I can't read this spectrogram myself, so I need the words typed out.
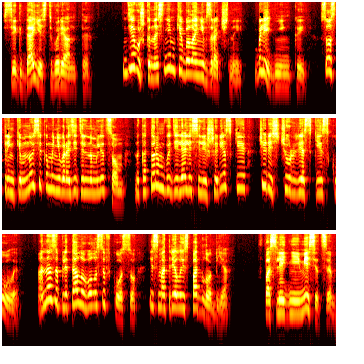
всегда есть варианты. Девушка на снимке была невзрачной, бледненькой, с остреньким носиком и невыразительным лицом, на котором выделялись лишь резкие, чересчур резкие скулы. Она заплетала волосы в косу и смотрела из-под лобья. В последние месяцы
